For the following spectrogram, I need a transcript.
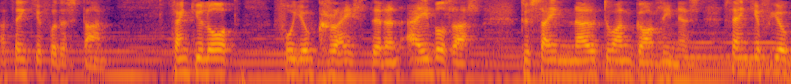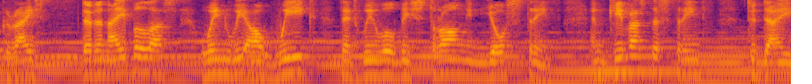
I thank you for this time. Thank you, Lord, for your grace that enables us to say no to ungodliness. Thank you for your grace that enable us when we are weak, that we will be strong in your strength. And give us the strength today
